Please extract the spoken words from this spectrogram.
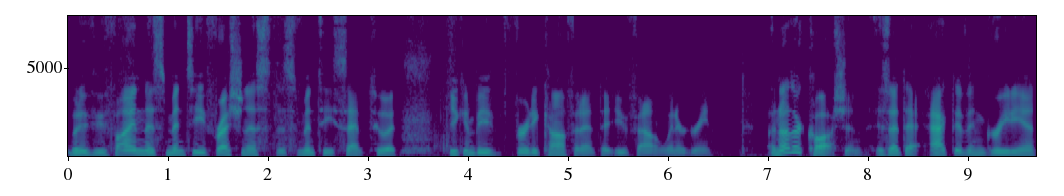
But if you find this minty freshness, this minty scent to it, you can be pretty confident that you've found wintergreen. Another caution is that the active ingredient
